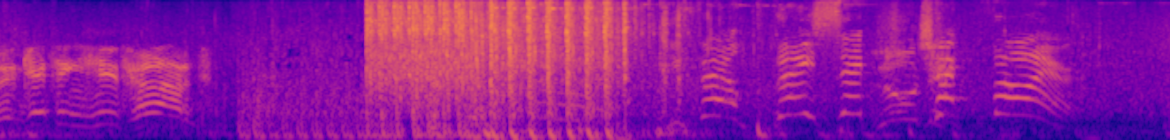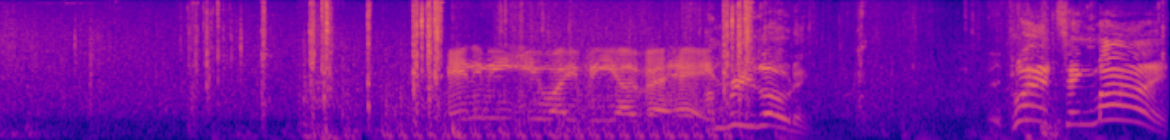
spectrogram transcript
We're getting hit hard. You failed basic? Check fire! Enemy UAV overhead. I'm reloading. Planting mine.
